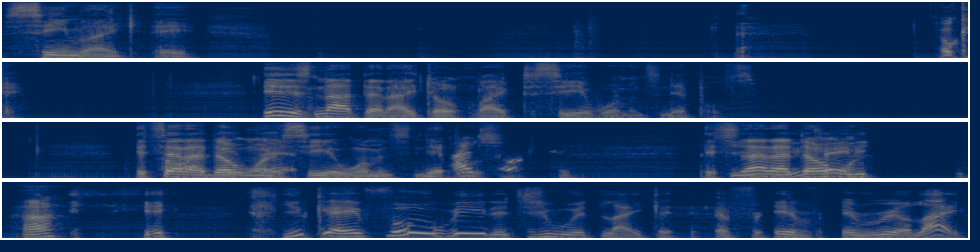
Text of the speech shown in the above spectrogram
seem like a okay. It is not that i don't like to see a woman's nipples. It's oh, that Oh, I i don't want to see a woman's nipples. it's You- that i don't want huh? You can't fool me that you would like it if, in real life.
